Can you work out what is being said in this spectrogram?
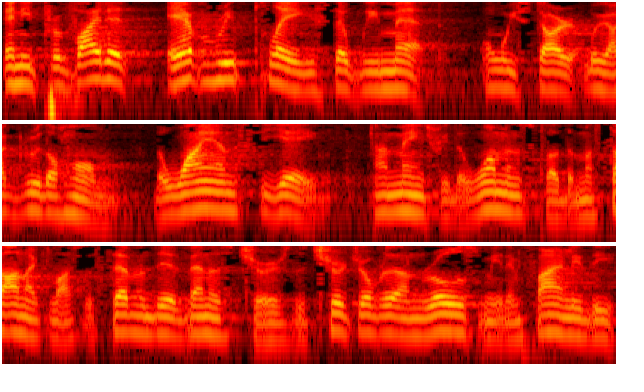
And He provided every place that we met when we started, we grew the home. The YMCA on Main Street, the Women's Club, the Masonic Lodge, the Seventh day Adventist Church, the church over there on Rosemead, and finally the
